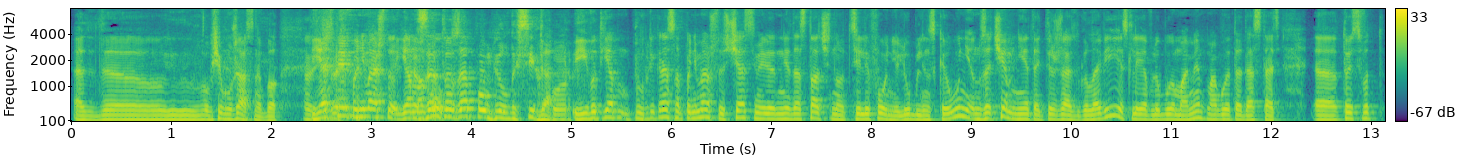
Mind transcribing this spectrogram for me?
в общем, ужасно был. Я теперь понимаю, что я могу... Зато запомнил до сих пор. И вот я прекрасно понимаю, что сейчас мне достаточно в телефоне Люблинской унии. Ну зачем мне это держать в голове, если я в любой момент могу это достать? Э, то есть вот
